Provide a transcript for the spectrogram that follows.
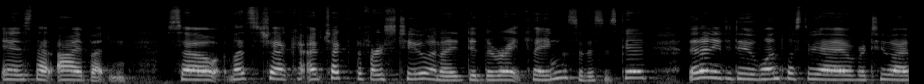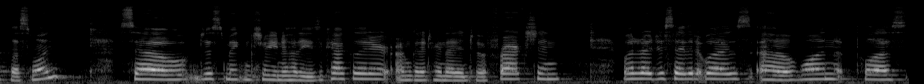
is that I button. So let's check. I've checked the first two and I did the right thing, so this is good. Then I need to do 1 plus 3i over 2i plus 1. So just making sure you know how to use a calculator, I'm going to turn that into a fraction. What did I just say that it was? Uh, 1 plus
